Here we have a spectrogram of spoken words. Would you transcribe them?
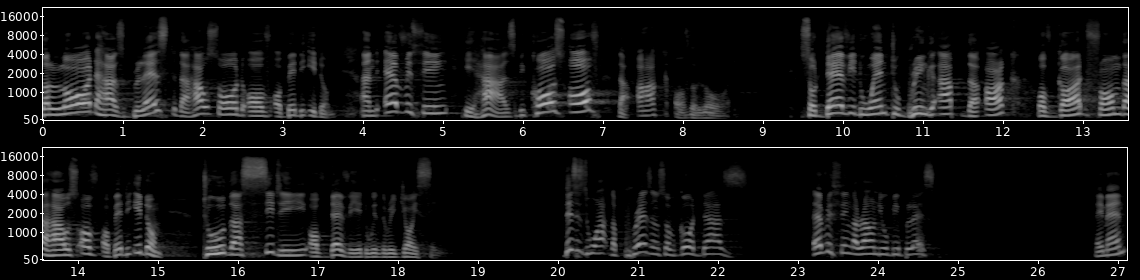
The Lord has blessed the household of Obed Edom and everything he has because of the ark of the Lord. So David went to bring up the ark of God from the house of Obed Edom to the city of David with rejoicing. This is what the presence of God does. Everything around you will be blessed. Amen.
